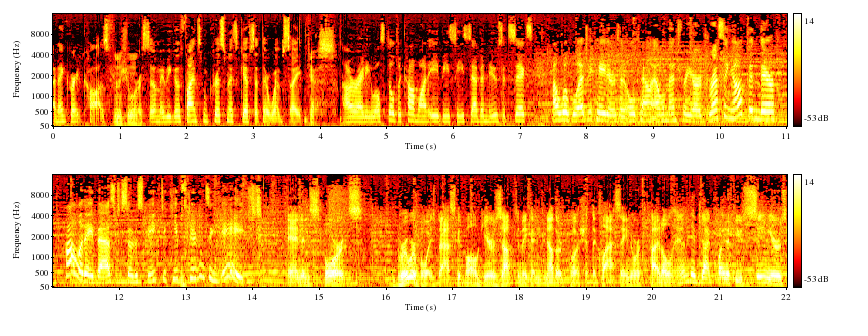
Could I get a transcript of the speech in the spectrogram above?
and a great cause for Mhm. sure. So maybe go find some Christmas gifts at their website. Yes. All righty. well, still to come on ABC 7 News at 6, how local educators at Old Town Elementary are dressing up in their holiday best, so to speak, to keep students engaged. And in sports, Brewer boys basketball gears up to make another push at the Class A North title, and they've got quite a few seniors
